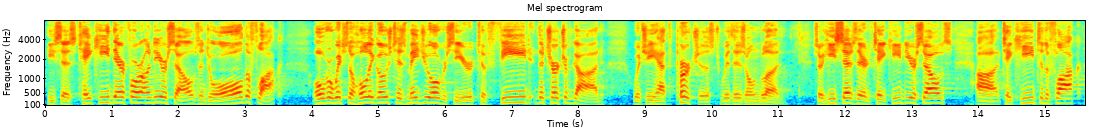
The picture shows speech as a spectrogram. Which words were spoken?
He says, Take heed therefore unto yourselves and to all the flock over which the Holy Ghost has made you overseer to feed the church of God, which he hath purchased with his own blood. So he says there to take heed to yourselves, uh, take heed to the flock.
